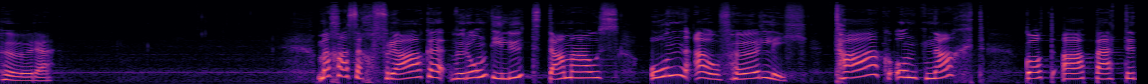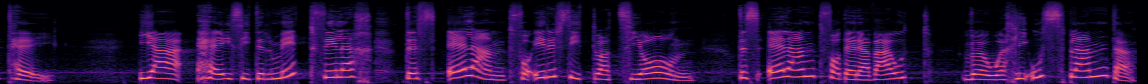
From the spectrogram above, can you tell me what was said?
hören Man kann sich fragen, warum die Leute damals unaufhörlich Tag und Nacht Gott angebetet haben. Ja, haben sie damit vielleicht das Elend von ihrer Situation, das Elend von dieser Welt wollen ein bisschen ausblenden?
